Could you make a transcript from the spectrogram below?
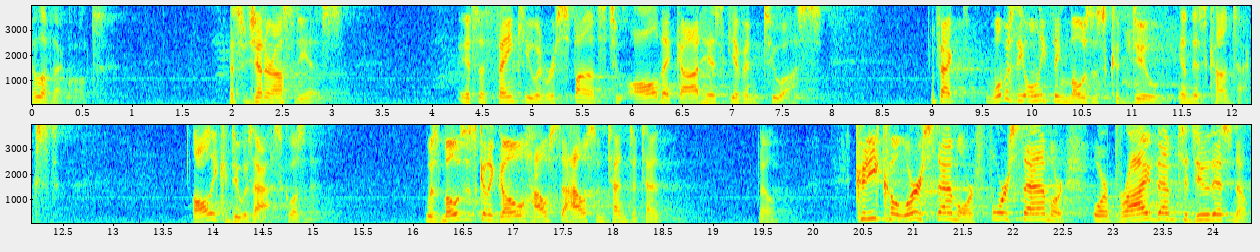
I love that quote. That's what generosity is. It's a thank you in response to all that God has given to us. In fact, what was the only thing Moses could do in this context? All he could do was ask, wasn't it? Was Moses going to go house to house and tent to tent? No. Could he coerce them or force them or, or bribe them to do this? No.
